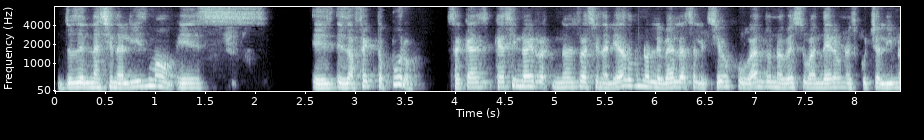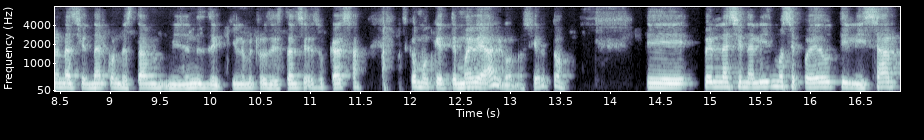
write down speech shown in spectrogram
Entonces el nacionalismo es, es, afecto puro. O sea, casi, no, hay, no es racionalidad. Uno le ve a la selección jugando, uno ve su bandera, uno escucha el himno nacional cuando está a millones de kilómetros de distancia de su casa. Es como que te mueve algo, ¿no es cierto? Eh, pero el nacionalismo se puede utilizar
